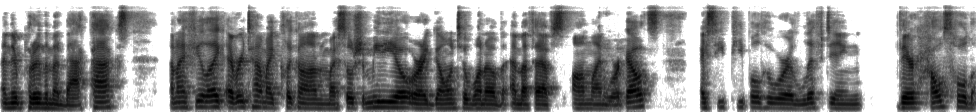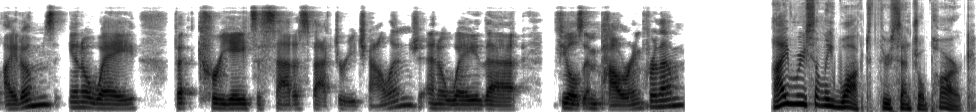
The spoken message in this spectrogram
and they're putting them in backpacks and I feel like every time I click on my social media or I go into one of MFF's online workouts, I see people who are lifting their household items in a way that creates a satisfactory challenge and a way that feels empowering for them. I recently walked through Central Park.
